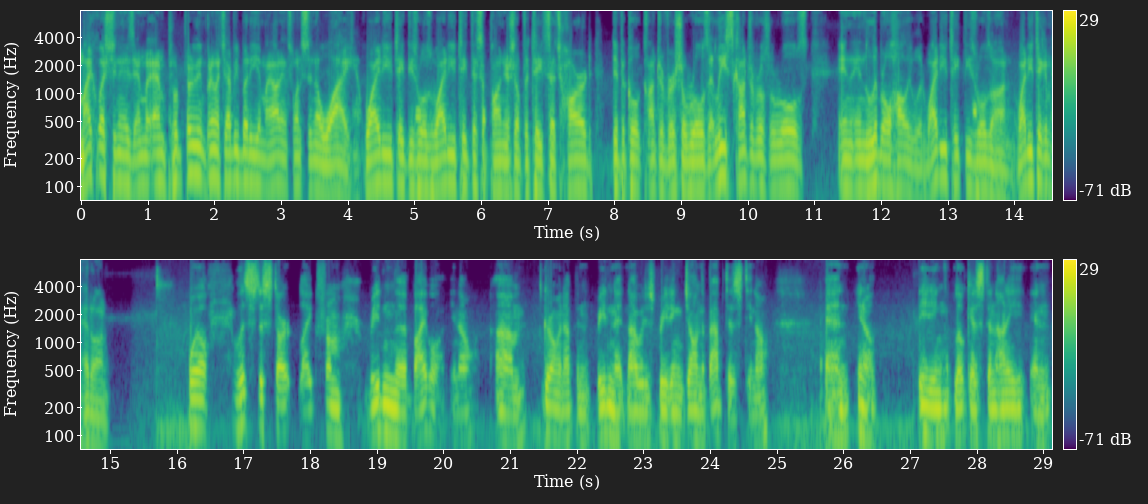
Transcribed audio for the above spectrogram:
My question is, and, and pretty, pretty much everybody in my audience wants to know why. Why do you take these roles? Why do you take this upon yourself to take such hard, difficult, controversial roles, at least controversial roles in, in liberal Hollywood? Why do you take these roles on? Why do you take them head on? Well, let's just start like from reading the Bible, you know. Um, growing up and reading it, and I was just reading John the Baptist, you know, and, you know, eating locust and honey and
